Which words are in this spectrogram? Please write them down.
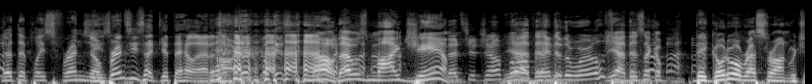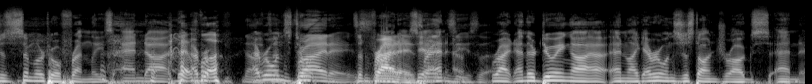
They're at that place, Frenzies. no frenzies. I'd get the hell out of there. no, that was my jam. That's your jump Yeah, off. the- End the- of the world. Yeah, there's like a. They go to a restaurant which is similar to a Friendlies, and uh, the- I every- love- No, everyone's it's doing Fridays. It's a Fridays. yeah, and- Frenzies, though. right, and they're doing uh, and like everyone's just on drugs, and uh,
